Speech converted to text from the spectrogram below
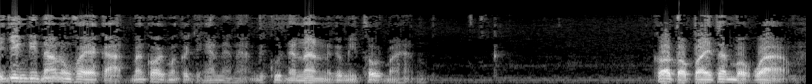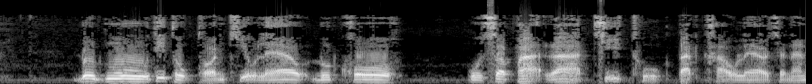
ที่จริงดินน้ำลมไฟอากาศมันก็มันก็อย่างนั้นนะฮะมีคุณนันแล้วก็มีโทษมหันก็ต่อไปท่านบอกว่า ดูดงูที่ถูกถอนเขี้ยวแล้ว ดูดโค อุสภะราชที่ถูกตัดเขาแล้วฉะนั้น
